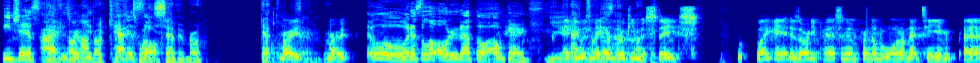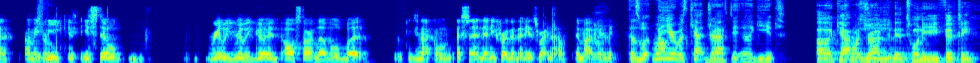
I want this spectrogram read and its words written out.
He just I got ain't this gonna lie, bro. Cat just twenty saw- seven, bro. Cat right, 27, bro. right. Ooh, that's a little older than I thought. Okay. Yeah, And he was making rookie I think. mistakes. Like Ant is already passing him for number one on that team. Uh, I mean, True. he he's still really, really good, all star level, but he's not going to ascend any further than he is right now, in my Yeah. opinion. Because what, what year was Cat drafted, uh, Gibbs? Uh, Cap was drafted in 2015.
